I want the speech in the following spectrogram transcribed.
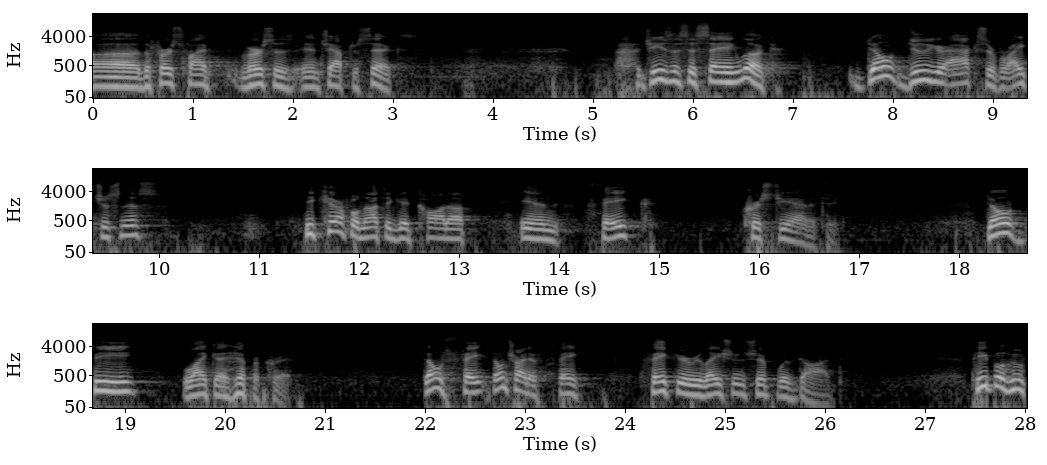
uh, the first five verses in chapter 6, Jesus is saying, Look, don't do your acts of righteousness. Be careful not to get caught up in fake Christianity. Don't be like a hypocrite. Don't fake, don't try to fake, fake your relationship with God. People who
